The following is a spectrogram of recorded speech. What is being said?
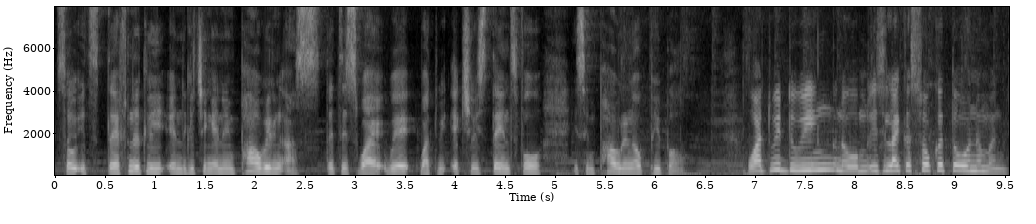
So it's definitely enriching and empowering us. That is why what we actually stands for is empowering our people. What we're doing you is like a soccer tournament.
